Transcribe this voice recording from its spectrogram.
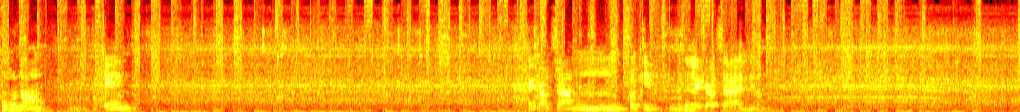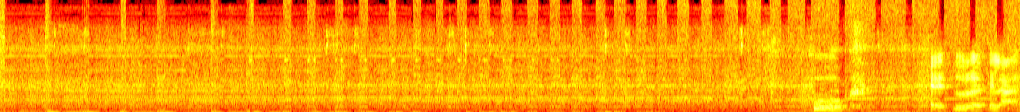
Uno. En. Le causa un poquito. Le causa daño. Es duro de pelar.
